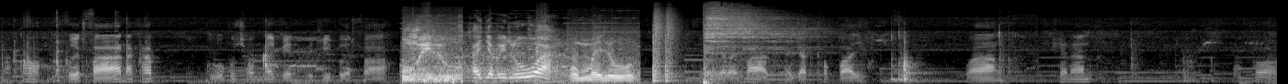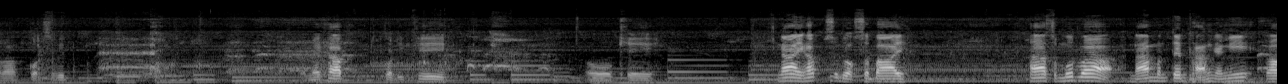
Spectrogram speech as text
แล้วก็เปิดฝานะครับกลัวผู้ชมไม่เป็นวิธีเปิดฝาผมไม่รู้ ใครจะไปรู้อะ ผมไม่รู้ ยัดเข้าไป วางแค่นั้น แล้วก็ลองกดสวิตช์เห็นไหมครับ กดอีกที โอเค ง่ายครับสะดวกสบาย ถ้าสมมุติว่าน้ำมันเต็มถังอย่างนี้ เรา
